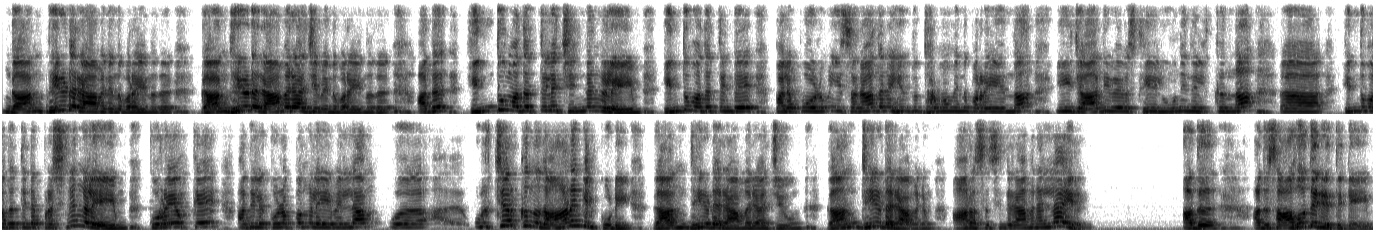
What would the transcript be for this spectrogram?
ഗാന്ധിയുടെ രാമൻ എന്ന് പറയുന്നത് ഗാന്ധിയുടെ രാമരാജ്യം എന്ന് പറയുന്നത് അത് ഹിന്ദു മതത്തിലെ ചിഹ്നങ്ങളെയും ഹിന്ദു മതത്തിന്റെ പലപ്പോഴും ഈ സനാതന ഹിന്ദു ധർമ്മം എന്ന് പറയുന്ന ഈ ജാതി വ്യവസ്ഥയിൽ ഊന്നി നിൽക്കുന്ന ഹിന്ദു മതത്തിന്റെ പ്രശ്നങ്ങളെയും കുറെയൊക്കെ അതിലെ കുഴപ്പങ്ങളെയും എല്ലാം ഉൾച്ചേർക്കുന്നതാണെങ്കിൽ കൂടി ഗാന്ധിയുടെ രാമരാജ്യവും ഗാന്ധിയുടെ രാമനും ആർ എസ് എസിന്റെ രാമനല്ലായിരുന്നു. അത് അത് സാഹോദര്യത്തിന്റെയും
